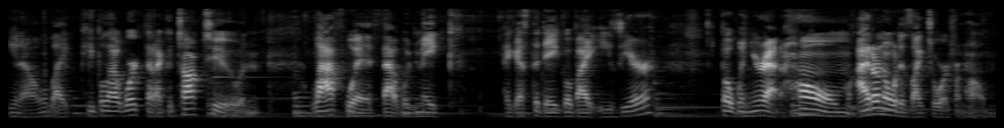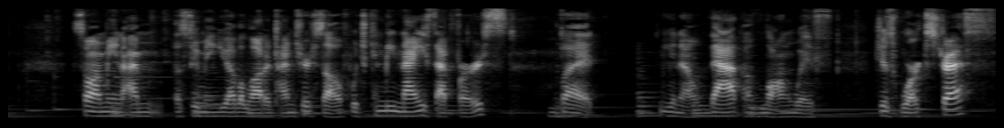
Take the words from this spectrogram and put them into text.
you know like people at work that i could talk to and laugh with that would make i guess the day go by easier. But when you're at home i don't know what it's like to work from home. So i mean i'm assuming you have a lot of time to yourself which can be nice at first but you know that along with just work stress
